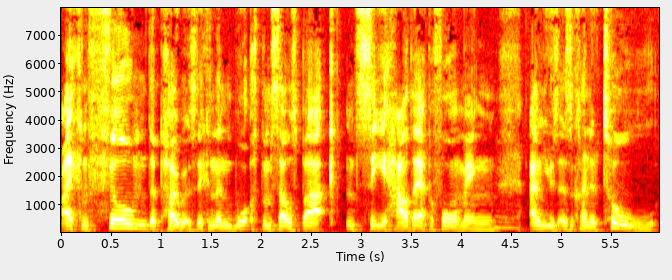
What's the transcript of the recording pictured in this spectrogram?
I can film the poets; they can then watch themselves back and see how they're performing, hmm. and use it as a kind of tool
